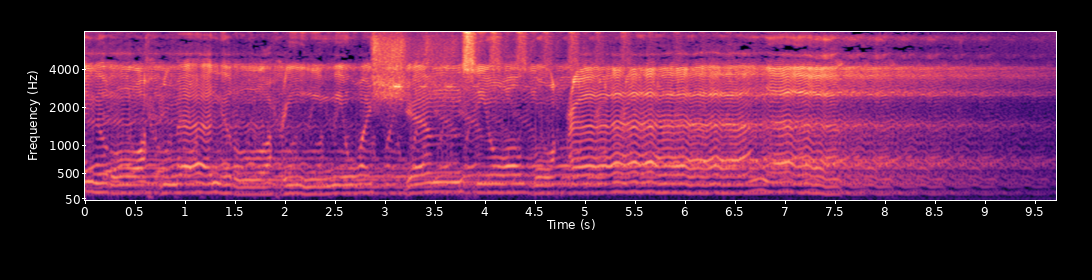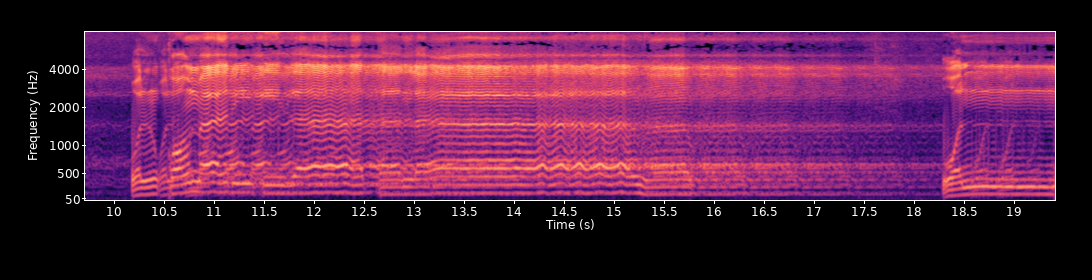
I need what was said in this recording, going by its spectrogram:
الله الرحمن الرحيم والشمس وضحاها والقمر إذا تلاها والنهار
